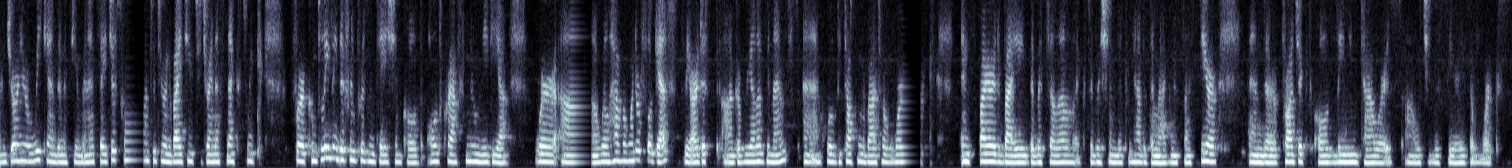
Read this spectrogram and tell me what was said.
enjoy your weekend in a few minutes, I just wanted to invite you to join us next week for a completely different presentation called Old Craft New Media, where uh, we'll have a wonderful guest, the artist uh, Gabriela Vilens, uh, who will be talking about her work inspired by the Bezalel exhibition that we had at the Magnes last year and a project called Leaning Towers, uh, which is a series of works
